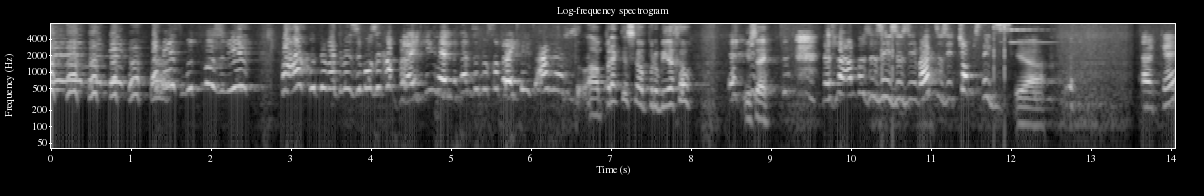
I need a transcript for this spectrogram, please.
Ek mens moet mos weet, baie goede wat mense mos nie gebruik nie, en dan kan dit mos gebruik vir iets anders. Uh, practice gou, probeer gou. You say, Dis nou amper soos die soos die wat, soos die chopsticks. yeah. Okay,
